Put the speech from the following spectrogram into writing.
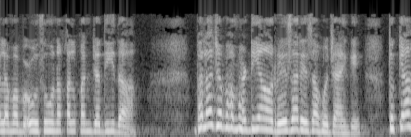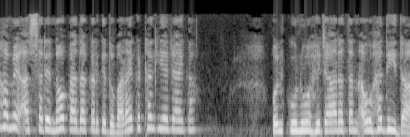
لمبعوثون خلقا جدیدا بھلا جب ہم ہڈیاں اور ریزا ریزا ہو جائیں گے، تو کیا ہمیں اثر نو پیدا کر کے دوبارہ اکٹھا کیا جائے گا؟ الکنو ہجارتن او حدیدا۔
